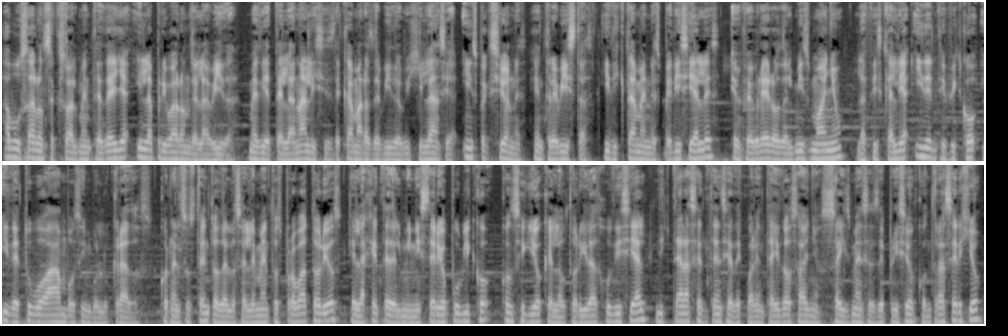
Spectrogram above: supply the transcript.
abusaron sexualmente de ella y la privaron de la vida. Mediante el análisis de cámaras de videovigilancia, inspecciones, entrevistas y dictámenes periciales, en febrero del mismo año, la Fiscalía identificó y detuvo a ambos involucrados. Con el sustento de los elementos probatorios, el agente del Ministerio Público consiguió que la autoridad judicial dictara sentencia de 42 años, 6 meses de prisión contra Sergio,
